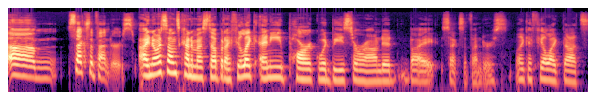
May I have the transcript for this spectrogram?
um sex offenders. i know it sounds kind of messed up but i feel like any park would be surrounded by sex offenders like i feel like that's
